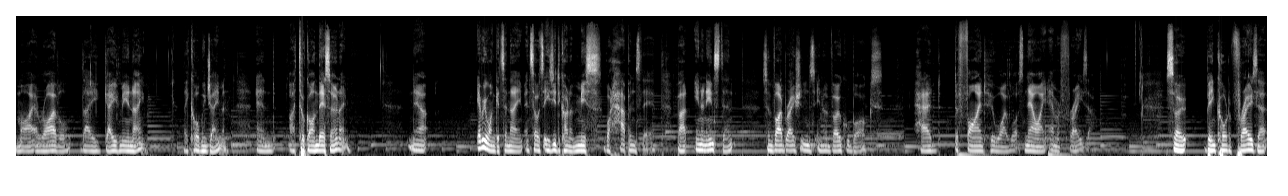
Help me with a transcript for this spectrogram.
my arrival, they gave me a name. They called me Jamin, and I took on their surname. Now, everyone gets a name, and so it's easy to kind of miss what happens there. But in an instant, some vibrations in a vocal box had defined who I was. Now I am a Fraser. So being called a Fraser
